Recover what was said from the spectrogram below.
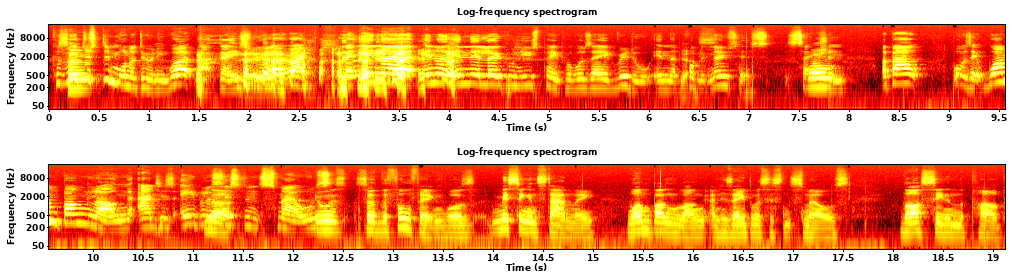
because So- we just didn't want to do any work that day. So we were like, right. But in a, in a, in the local newspaper was a riddle in the Yes. public notice section Well- about what was it? One bung lung and his able No. assistant smells. It was so the full thing was missing in Stanley, one bung lung and his able assistant smells. Last seen in the pub.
